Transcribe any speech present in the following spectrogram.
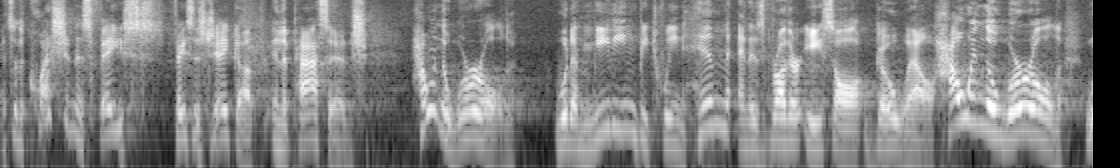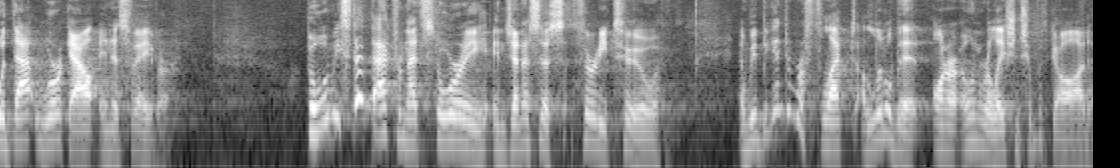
And so the question is faced, faces Jacob in the passage how in the world would a meeting between him and his brother Esau go well? How in the world would that work out in his favor? But when we step back from that story in Genesis 32 and we begin to reflect a little bit on our own relationship with God,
